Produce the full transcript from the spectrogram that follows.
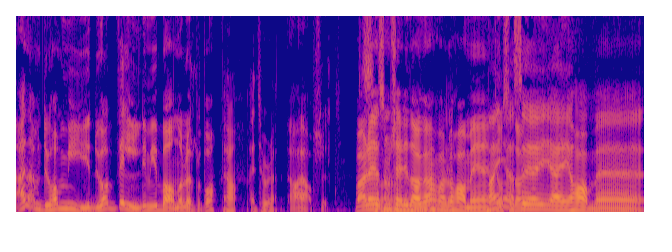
Nei, nei, men du har mye Du har veldig mye bane å løpe på. Ja, jeg tror det. Ja, ja, absolutt. Hva er det Så- som skjer i dag, da? Hva er det du har med Nei, til oss i altså, dag? jeg, jeg har med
